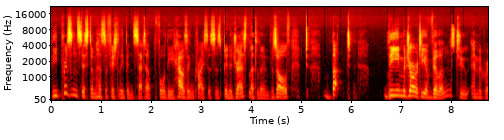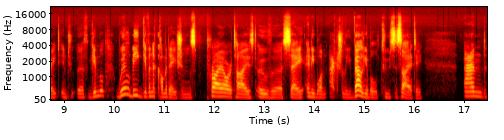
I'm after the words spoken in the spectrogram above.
The prison system has officially been set up before the housing crisis has been addressed, let alone resolved. But the majority of villains to emigrate into Earth Gimmel will be given accommodations prioritized over, say, anyone actually valuable to society. And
